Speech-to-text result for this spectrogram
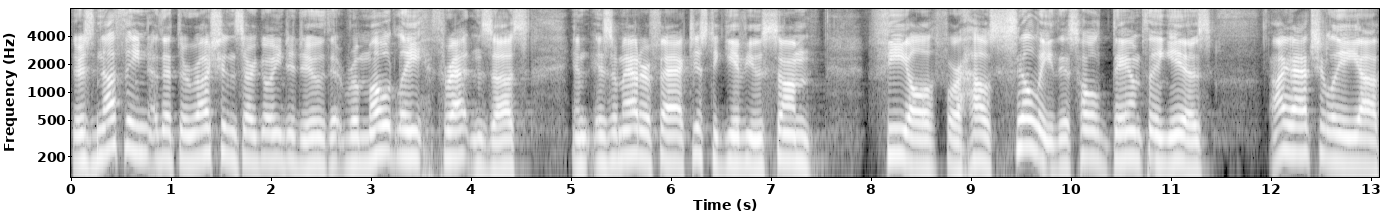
There's nothing that the Russians are going to do that remotely threatens us. And as a matter of fact, just to give you some feel for how silly this whole damn thing is, I actually. Uh,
